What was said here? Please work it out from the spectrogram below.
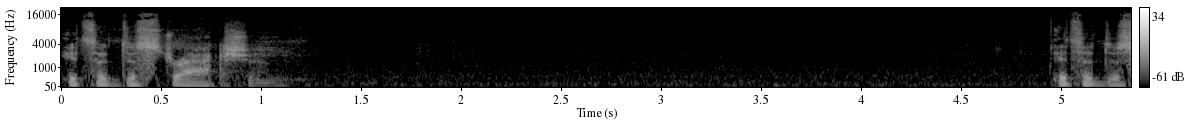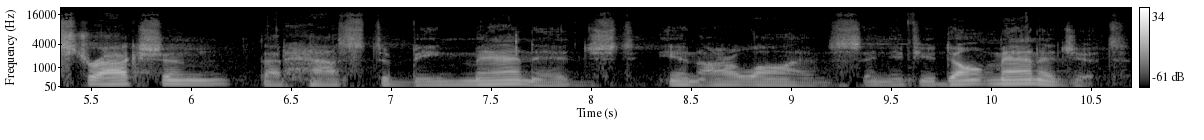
It's a distraction. It's a distraction that has to be managed in our lives. And if you don't manage it,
